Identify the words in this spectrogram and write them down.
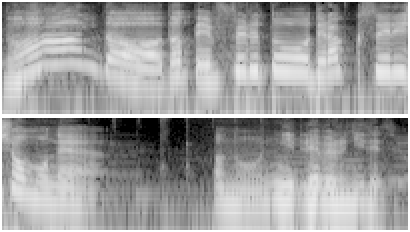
なんだ。だってエッフェル塔デラックスエディションもね、あの、にレベル2ですよ。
